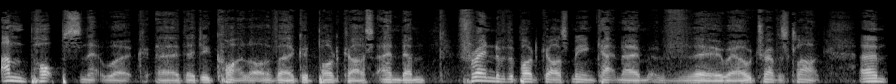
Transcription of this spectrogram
Unpops Network? Uh, they do quite a lot of uh, good podcasts. And um, friend of the podcast, me and Cat know him very well, Travis Clark. Um,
